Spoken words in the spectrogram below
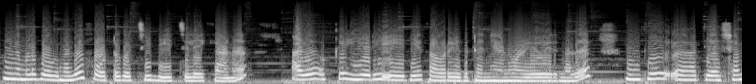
ഇനി നമ്മൾ പോകുന്നത് ഫോർട്ട് കൊച്ചി ബീച്ചിലേക്കാണ്. അത് ഒക്കെ ഈ ഒരു ഏരിയ കവർ ചെയ്തിട്ട് തന്നെയാണ് മഴ വരുന്നത്. നിങ്ങൾക്ക് അത്യാവശ്യം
